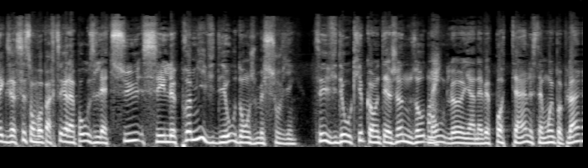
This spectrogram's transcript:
l'exercice, on va partir à la pause là-dessus. C'est le premier vidéo dont je me souviens. Tu sais, vidéoclip, quand on était jeunes, nous autres, Ouais. monde, là, il y en avait pas tant, c'était moins populaire.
